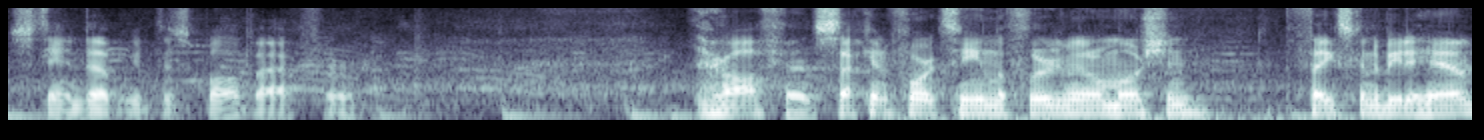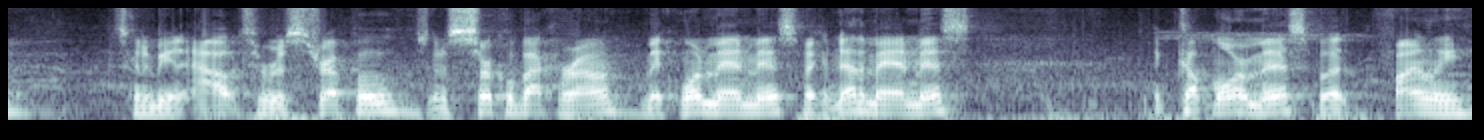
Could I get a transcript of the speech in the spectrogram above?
stand up and get this ball back for their offense. Second 14, LaFleur middle motion. Fake's going to be to him. It's going to be an out to Restrepo. He's going to circle back around, make one man miss, make another man miss, a couple more miss, but finally,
